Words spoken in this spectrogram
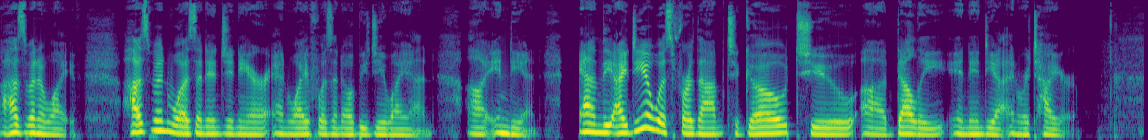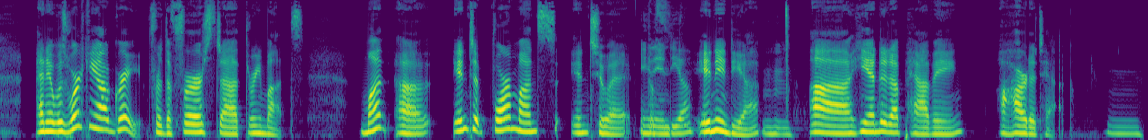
a husband and wife. Husband was an engineer and wife was an obgyn uh, indian. And the idea was for them to go to uh, delhi in india and retire. And it was working out great for the first uh, three months. Month uh, into four months into it In the- India? in india Mhm. uh, he ended up having a heart attack Mm.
